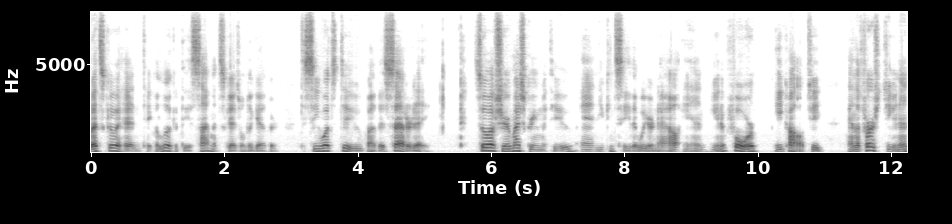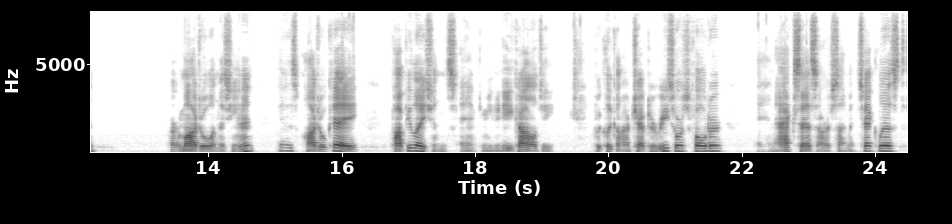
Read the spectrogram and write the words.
Let's go ahead and take a look at the assignment schedule together to see what's due by this Saturday. So I've shared my screen with you and you can see that we are now in Unit 4, Ecology, and the first unit, or module in this unit, is Module K, Populations and Community Ecology. If we click on our chapter resource folder and access our assignment checklist,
